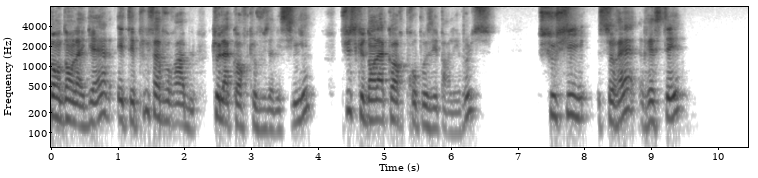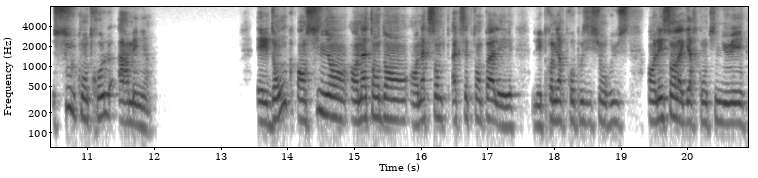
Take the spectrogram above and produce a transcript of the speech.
pendant la guerre était plus favorable que l'accord que vous avez signé, puisque dans l'accord proposé par les Russes, Chouchi serait resté sous le contrôle arménien. Et donc, en signant, en attendant, en acceptant pas les, les, premières propositions russes, en laissant la guerre continuer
